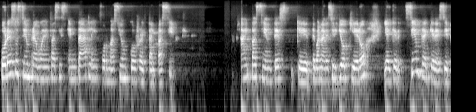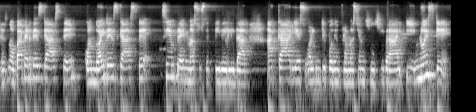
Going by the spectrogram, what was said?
por eso siempre hago énfasis en dar la información correcta al paciente. Hay pacientes que te van a decir yo quiero y hay que siempre hay que decirles, no, va a haber desgaste, cuando hay desgaste siempre hay más susceptibilidad a caries o algún tipo de inflamación gingival y no es que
